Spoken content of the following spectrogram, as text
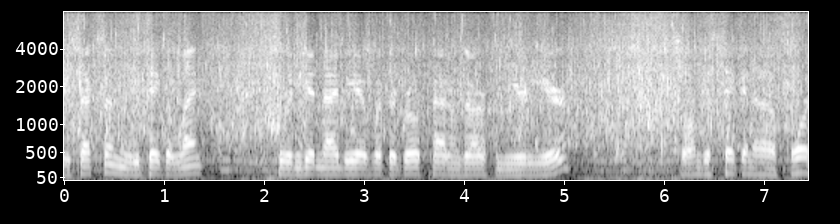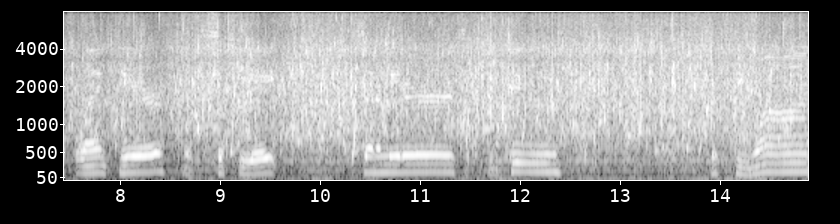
We sex them and we take a length so we can get an idea of what their growth patterns are from year to year. So I'm just taking a fork length here, it's 68 centimeters, 62, 61,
